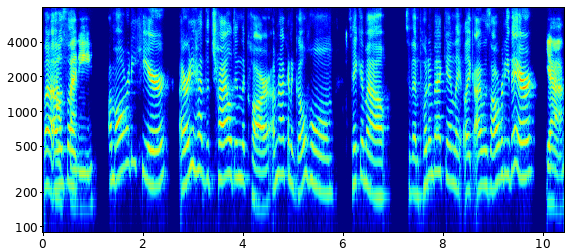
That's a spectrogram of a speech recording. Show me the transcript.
But I How was like. I'm already here. I already had the child in the car. I'm not gonna go home, take him out, to then put him back in. Like, like I was already there. Yeah.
